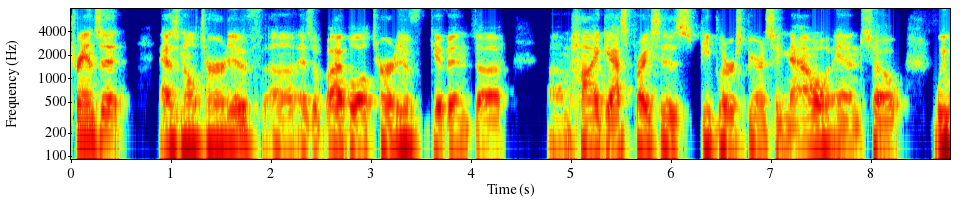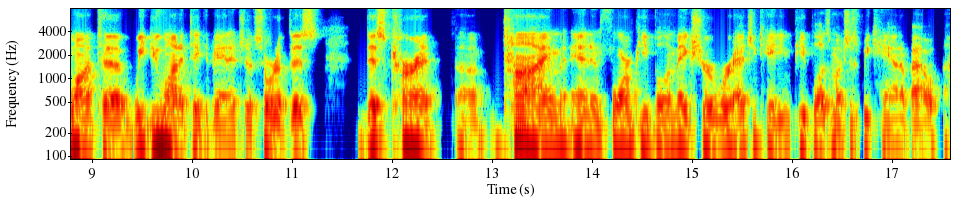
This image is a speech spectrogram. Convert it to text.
transit as an alternative, uh, as a viable alternative, given the um, high gas prices people are experiencing now. And so we want to, we do want to take advantage of sort of this this current uh, time and inform people and make sure we're educating people as much as we can about uh,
